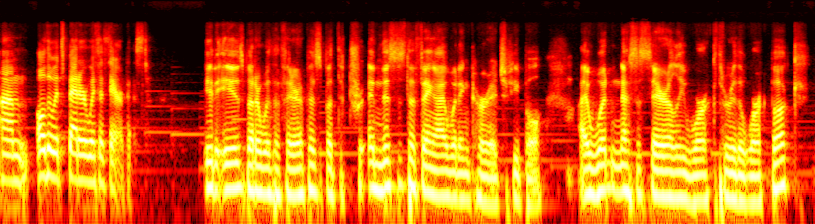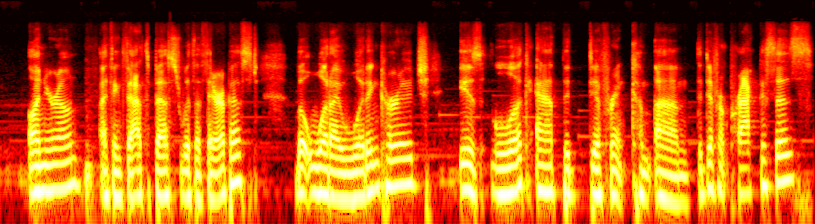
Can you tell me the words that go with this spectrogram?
Um, although it's better with a therapist. It is better with a therapist, but the tr- and this is the thing I would encourage people. I wouldn't necessarily work through the workbook on your own. I think that's best with a therapist. But what I would encourage is look at the different com- um, the different practices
